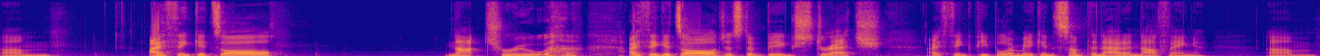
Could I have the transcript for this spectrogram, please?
Um, I think it's all not true. I think it's all just a big stretch. I think people are making something out of nothing. Um,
